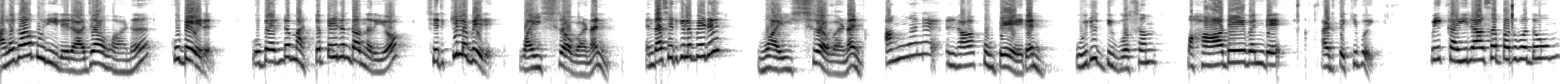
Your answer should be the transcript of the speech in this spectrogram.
അളകാപുരിയിലെ രാജാവാണ് കുബേരൻ. കുബേരന്റെ മറ്റ പേരെന്താണെന്നറിയോ ശരിക്കുള്ള പേര് വൈശ്രവണൻ. എന്താ ശരിക്കുള്ള പേര്? വൈശ്രവണൻ. അങ്ങനെ കുബേരൻ ഒരു ദിവസം മഹാദേവന്റെ അടുത്തേക്ക് പോയി. അപ്പൊ ഈ കൈലാസ പർവതവും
